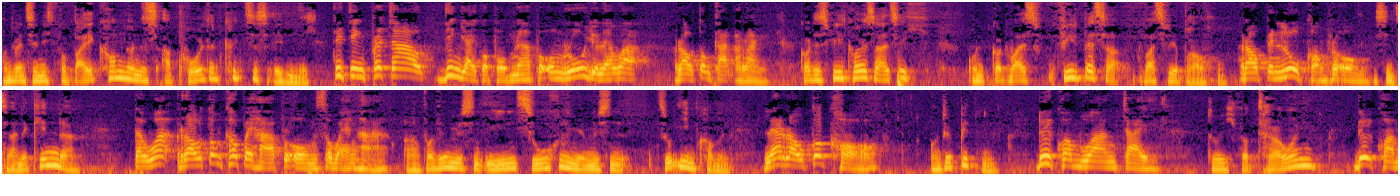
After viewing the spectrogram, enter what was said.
Und wenn sie nicht vorbeikommt und es abholt, dann kriegt sie es eben nicht. ที่จริงพระเจ้ายิ่งใหญ่กว่าผมนะ พระองค์รู้อยู่แล้วว่าเราต้องการอะไร Gott ist viel größer als ich und Gott weiß viel besser, was wir brauchen. เราเป็นลูกของพระองค์ Wir sind seine Kinder. แต่ว่าเราต้องเข้าไปหาพระองค์แสวงหา Aber wir müssen ihn suchen, wir müssen zu ihm kommen. และเราก็ขอ Und wir bitten ด้วยความวางใจ durch Vertrauen, ด้วยความ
